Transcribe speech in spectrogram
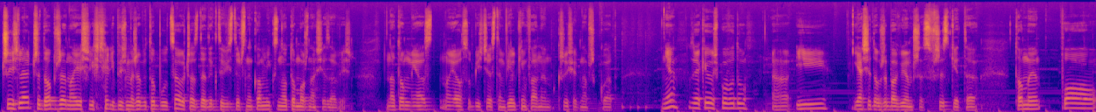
Czy źle, czy dobrze? No jeśli chcielibyśmy, żeby to był cały czas detektywistyczny komiks, no to można się zawieść. Natomiast no ja osobiście jestem wielkim fanem, Krzysiek na przykład nie, z jakiegoś powodu i ja się dobrze bawiłem przez wszystkie te tomy. Po,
